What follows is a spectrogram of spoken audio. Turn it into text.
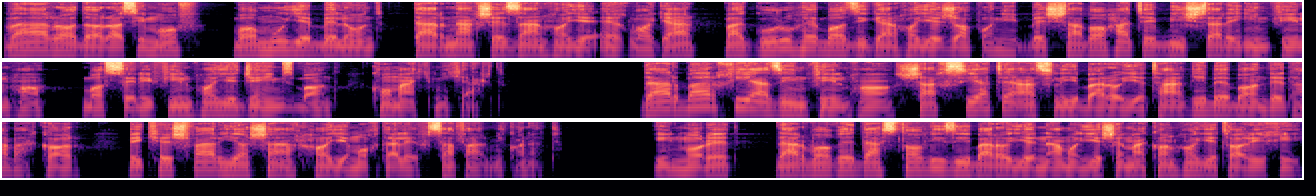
و رادا راسیموف با موی بلند در نقش زنهای اغواگر و گروه بازیگرهای ژاپنی به شباهت بیشتر این فیلم ها با سری فیلم های جیمز باند کمک می کرد. در برخی از این فیلم ها شخصیت اصلی برای تعقیب باند تبهکار به کشور یا شهرهای مختلف سفر می کند. این مورد در واقع دستاویزی برای نمایش مکانهای تاریخی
